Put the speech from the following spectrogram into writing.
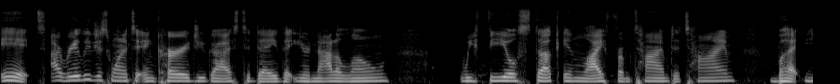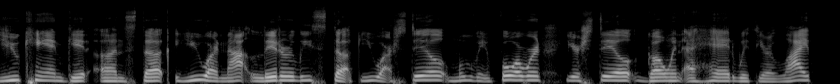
it. I really just wanted to encourage you guys today that you're not alone we feel stuck in life from time to time, but you can get unstuck. You are not literally stuck. You are still moving forward. You're still going ahead with your life,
